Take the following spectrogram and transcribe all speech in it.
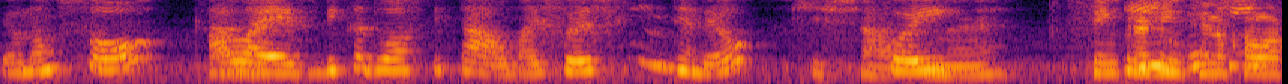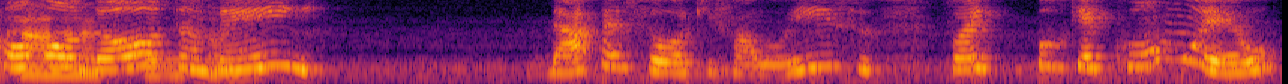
Eu não sou a Cara. lésbica do hospital, mas foi assim, entendeu? Que chato, Foi- né? Sempre a E gente o sendo que colocado nessas incomodou também da pessoa que falou isso foi porque como eu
